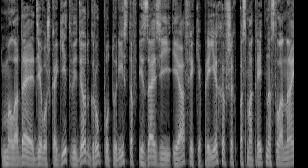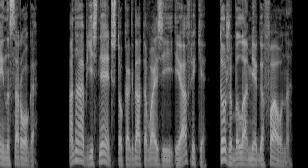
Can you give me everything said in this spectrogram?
Молодая девушка-гид ведет группу туристов из Азии и Африки, приехавших посмотреть на слона и носорога. Она объясняет, что когда-то в Азии и Африке тоже была мегафауна,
